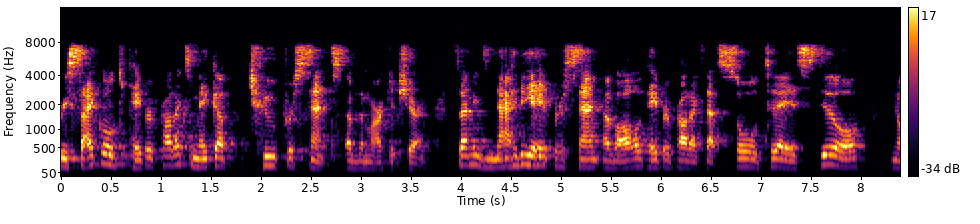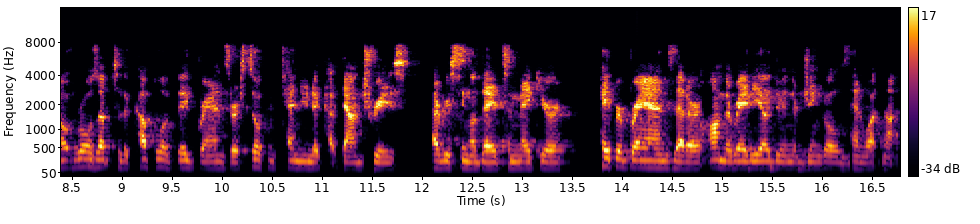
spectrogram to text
recycled paper products make up 2% of the market share. So that means 98% of all paper products that's sold today is still you know, it rolls up to the couple of big brands that are still continuing to cut down trees every single day to make your paper brands that are on the radio doing their jingles and whatnot.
